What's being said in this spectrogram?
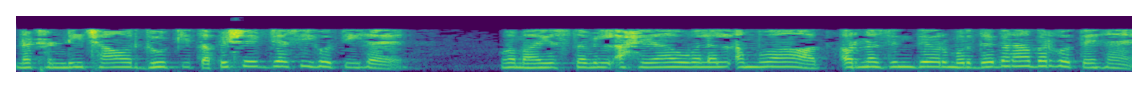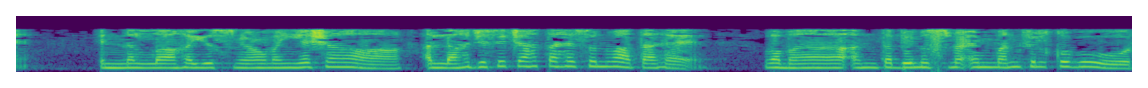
نہ ٹھنڈی چھاؤں اور دھوپ کی تپش ایک جیسی ہوتی ہے۔ وما یستویل احیاء وللاموات اور نہ زندے اور مردے برابر ہوتے ہیں۔ ان اللہ یسمع من یشاء، اللہ جسے چاہتا ہے سنواتا ہے۔ وما انت بمسمع من فی القبور۔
